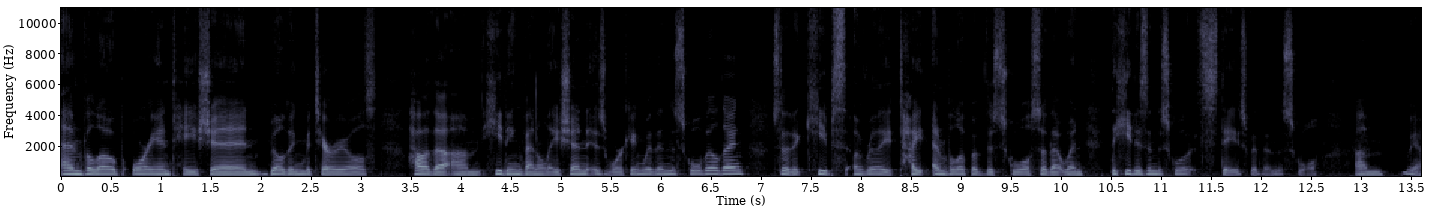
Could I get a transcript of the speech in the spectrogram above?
envelope orientation, building materials, how the um, heating ventilation is working within the school building so that it keeps a really tight envelope of the school so that when the heat is in the school, it stays within the school. Um, yeah.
